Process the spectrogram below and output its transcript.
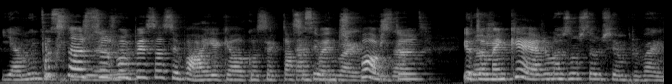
E há porque senão as pessoas vão pensar sempre, ai, aquela consegue estar sempre, sempre bem disposta. Eu nós, também quero. Nós não estamos sempre bem.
